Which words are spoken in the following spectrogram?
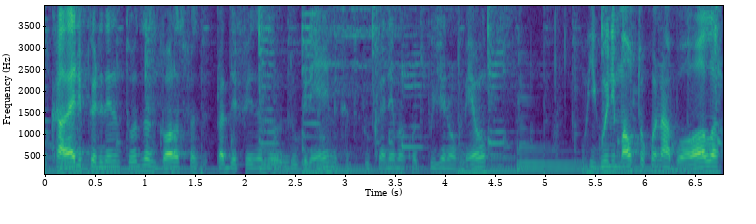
o Caleri perdendo todas as bolas para defesa do, do Grêmio, tanto pro Kahneman quanto pro Jeromel. O Rigoni mal tocou na bola.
